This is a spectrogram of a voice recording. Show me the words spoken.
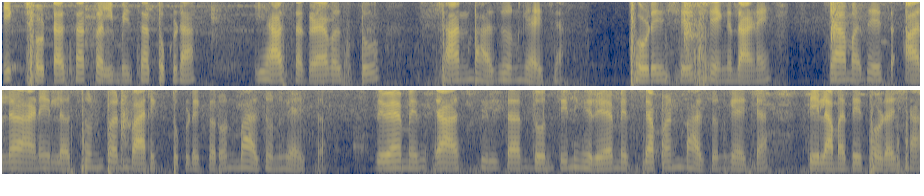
एक छोटासा कलमीचा तुकडा ह्या सगळ्या वस्तू छान भाजून घ्यायच्या. थोडेसे शेंगदाणे त्यामध्येच आलं आणि लसूण पण बारीक तुकडे करून भाजून घ्यायचं. हिरव्या मिरच्या असतील तर दोन तीन हिरव्या मिरच्या पण भाजून घ्यायच्या. तेलामध्ये थोड्याशा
